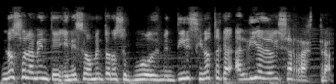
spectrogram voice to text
no solamente en ese momento no se pudo desmentir, sino hasta que al día de hoy se arrastra.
